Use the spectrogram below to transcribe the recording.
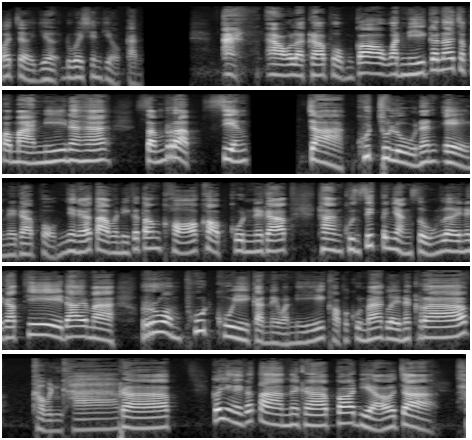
ก็เจอเยอะด้วยเช่นเดียวกันอะเอาละครับผมก็วันนี้ก็น่าจะประมาณนี้นะฮะสำหรับเสียง จากคุทูลูนั่นเองนะครับผมยังไงก็ตามวันนี้ก็ต้องขอขอบคุณนะครับ ทางคุณซิดเป็นอย่างสูงเลยนะครับ ที่ได้มาร่วมพูดคุยกันในวันนี้ ขอบพระคุณมากเลยนะครับ ขอบคุณครับครับ ก็ยังไงก็ตามนะครับ ก็เดี๋ยวจะท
